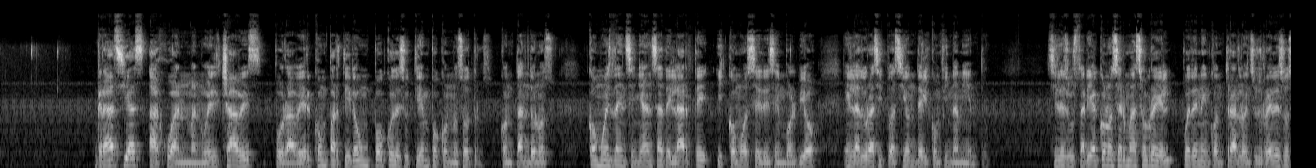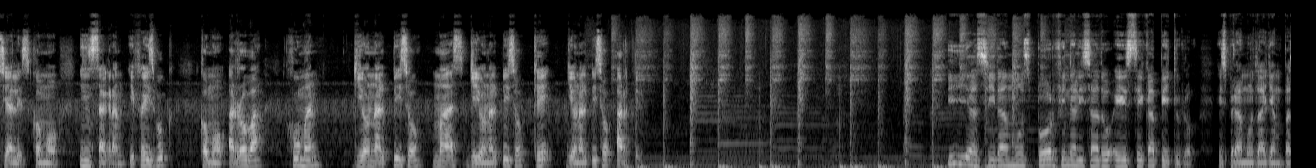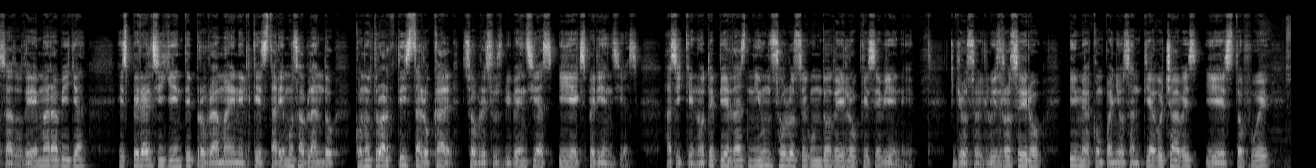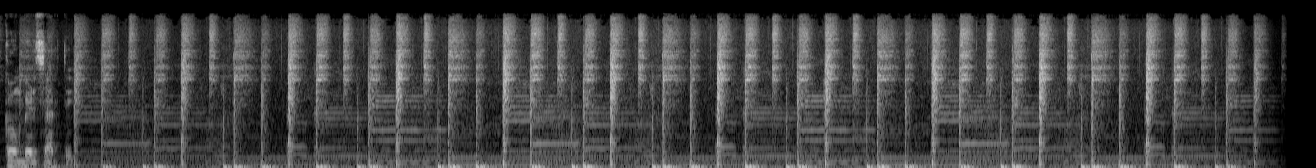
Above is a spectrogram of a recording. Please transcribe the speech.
Gracias a Juan Manuel Chávez por haber compartido un poco de su tiempo con nosotros, contándonos cómo es la enseñanza del arte y cómo se desenvolvió en la dura situación del confinamiento. Si les gustaría conocer más sobre él, pueden encontrarlo en sus redes sociales como Instagram y Facebook como arroba human guion al piso más guion al piso que guion al piso arte. Y así damos por finalizado este capítulo. Esperamos la hayan pasado de maravilla. Espera el siguiente programa en el que estaremos hablando con otro artista local sobre sus vivencias y experiencias. Así que no te pierdas ni un solo segundo de lo que se viene. Yo soy Luis Rosero y me acompañó Santiago Chávez y esto fue Conversarte.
